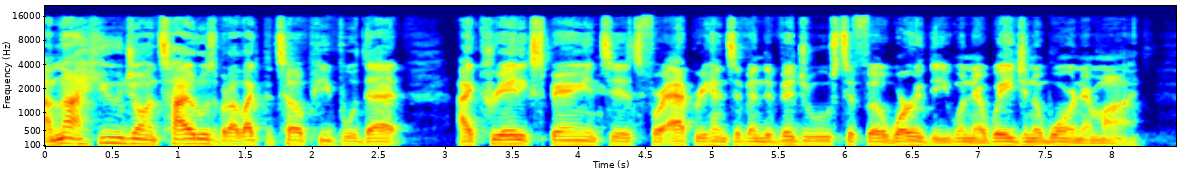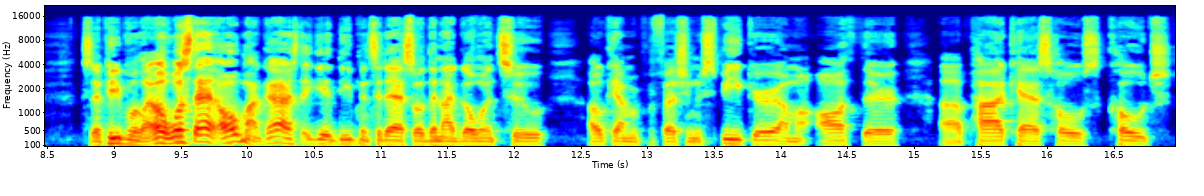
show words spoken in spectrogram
I'm not huge on titles, but I like to tell people that I create experiences for apprehensive individuals to feel worthy when they're waging a war in their mind. So people are like, oh, what's that? Oh my gosh, they get deep into that. So then I go into, okay, I'm a professional speaker, I'm an author, a podcast host, coach,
